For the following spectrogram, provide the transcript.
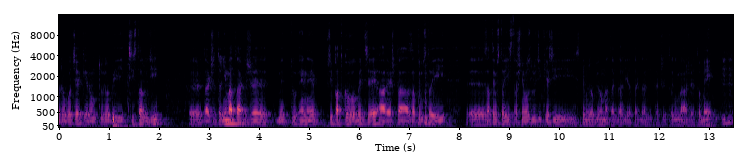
e, robocie, którą tu robi 300 ludzi, także to nie ma tak, że my tu eny przypadkowo my trzy, a reszta za tym stoi, e, za tym stoi strasznie moc ludzi, którzy z tym robią, a tak dalej, a tak dalej, także to nie ma, że to my, Mhm.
